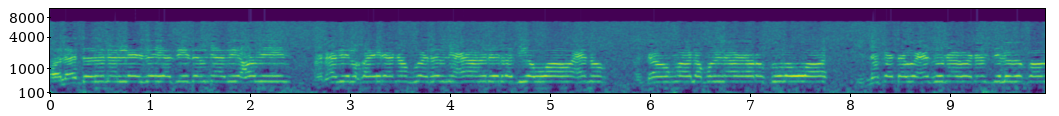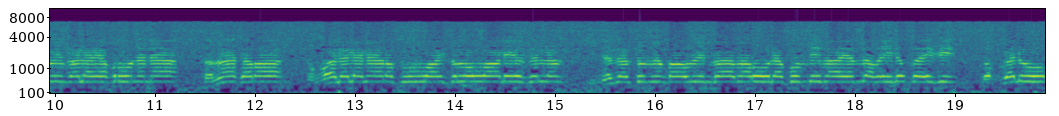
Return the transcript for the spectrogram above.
قال حدثنا الليث يزيد بن أبي حبيب عن أبي الخير عن عقبة بن عامر رضي الله عنه أنه قال قلنا يا رسول الله إنك تبعثنا وننزل بقوم فلا يقروننا فما ترى فقال لنا رسول الله صلى الله عليه وسلم إن نزلتم من قوم فأمروا لكم بما ينبغي للضيف فاقبلوا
